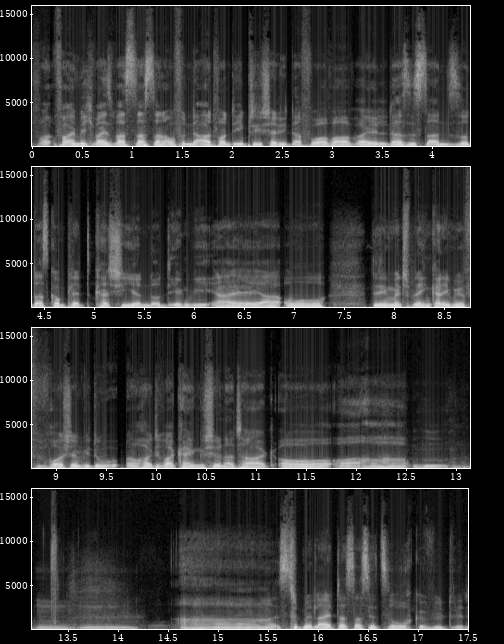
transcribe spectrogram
Vor, vor allem, ich weiß, was das dann auch für eine Art von Depri-Shelly davor war, weil das ist dann so das komplett Kaschieren und irgendwie, ja, ja, ja, oh. Dementsprechend kann ich mir vorstellen, wie du, oh, heute war kein schöner Tag. Oh, oh, hm. Mm, Ah, es tut mir leid, dass das jetzt so hochgewühlt wird.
